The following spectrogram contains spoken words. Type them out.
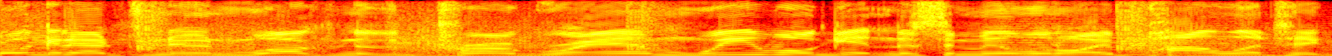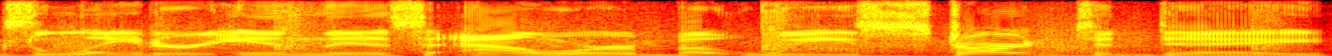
Well, good afternoon. Welcome to the program. We will get into some Illinois politics later in this hour, but we start today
